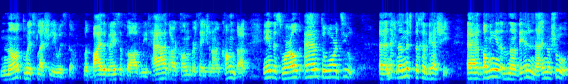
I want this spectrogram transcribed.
Not with fleshly wisdom, but by the grace of God, we've had our conversation, our conduct in this world and towards you. آه، نحن بنفتخر بهالشيء. آه، ضميرنا بيقلنا انه شو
